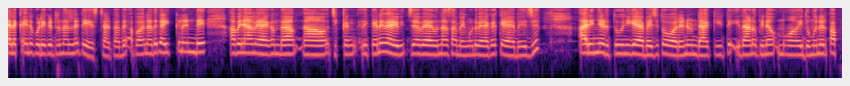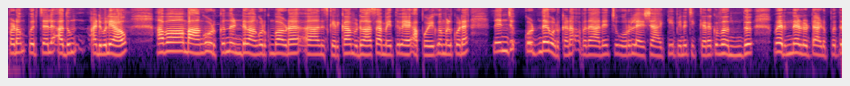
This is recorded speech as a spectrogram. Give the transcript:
ഏലക്കൈന്റെ പൊടിയൊക്കെ ഇട്ട് നല്ല ടേസ്റ്റ് ആട്ടോ അത്. അപ്പോൾ അവനത് കഴിക്കണുണ്ട്. അപ്പോൾ ഞാൻ വേഗം എന്താ ചിക്കൻ ചിക്കനെ വേവിച്ച വേവുന്ന സമയം കൊണ്ട് വേഗം ക്യാബേജ് അരിഞ്ഞെടുത്തു ഇനി ക്യാബേജ് തോരൻ ഉണ്ടാക്കിയിട്ട് ഇതാണ്. പിന്നെ ഇതുമുന്നേ ഒരു പപ്പടം പൊരിച്ചാൽ അതും അടിപൊളിയാവും. അപ്പോൾ ബാങ്ക് കൊടുക്കുന്നുണ്ട്. ബാങ്ക് കൊടുക്കുമ്പോൾ അവിടെ നിസ്കരിക്കാൻ വിടും. ആ സമയത്ത് അപ്പോഴേക്കും നമ്മൾ കൂടെ ലഞ്ച് കൊണ്ടേ കൊടുക്കണം. അപ്പോൾ ആദ്യം ചോറ് ലേശാക്കി പിന്നെ ചിക്കനൊക്കെ വെന്ത് വരുന്നേ ഉള്ളൂ കേട്ടോ. അടുപ്പത്ത്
